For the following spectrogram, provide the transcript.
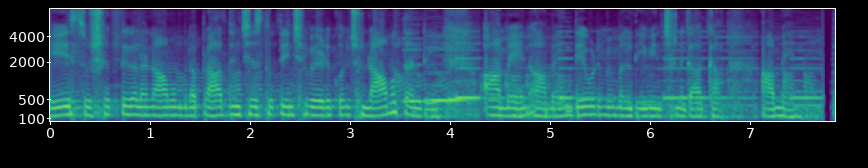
ఏ సుశక్తి గల నామమున ప్రార్థించి స్థుతించి వేడుకొంచు నాము తండ్రి. Amen amen. దేవుడు మిమ్మల్ని దీవించును గాక ఆమెన్.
